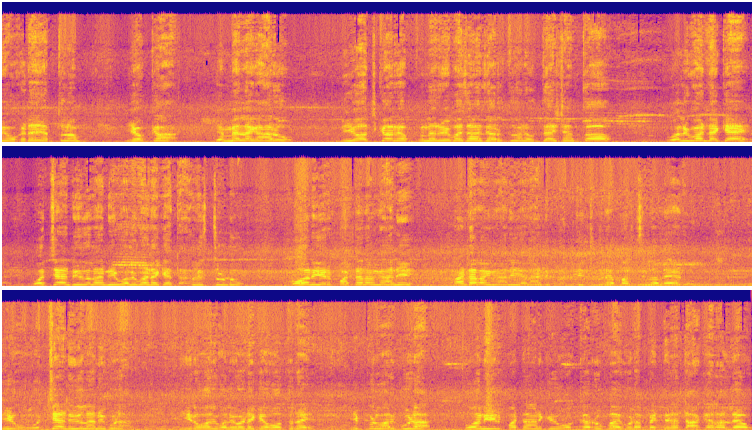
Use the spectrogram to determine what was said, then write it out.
మేము ఒకటే చెప్తున్నాం. ఈ యొక్క ఎమ్మెల్యే గారు నియోజకవర్గ పునర్విభజన జరుగుతుందనే ఉద్దేశంతో ఒలిగొండకే వచ్చిన నిధులన్నీ ఒలిగొండకే తరలిస్తుండు. భువనగిరి పట్టణం కానీ మండలం కానీ ఎలాంటి పట్టించుకునే పరిస్థితిలో లేదు ఈ వచ్చే నిధులన్నీ కూడా ఈరోజు ఒలిగొండకే పోతున్నాయి. ఇప్పుడు వరకు కూడా భువనగిరి పట్టణానికి ఒక్క రూపాయి కూడా పెట్టిన దాఖలాలు లేవు.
